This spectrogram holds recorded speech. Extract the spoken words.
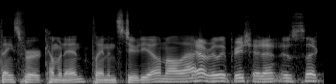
Thanks for coming in, playing in studio, and all that. Yeah, I really appreciate it. It was sick.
